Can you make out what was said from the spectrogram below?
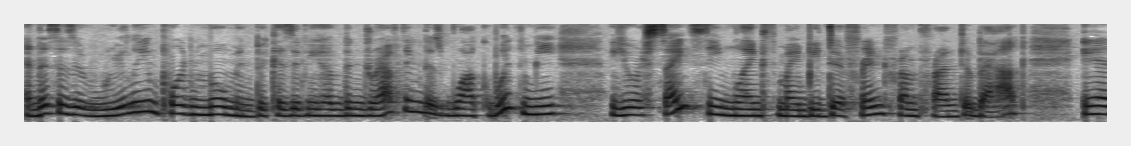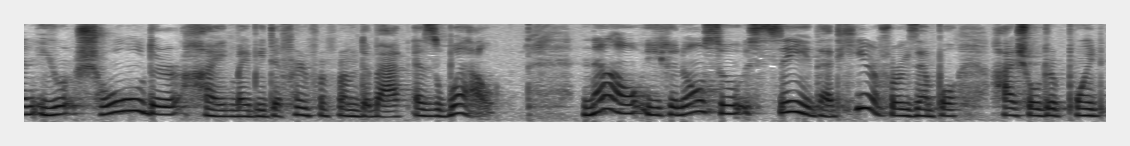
And this is a really important moment because if you have been drafting this block with me, your side seam length might be different from front to back and your shoulder height might be different from front to back as well. Now you can also see that here, for example, high shoulder point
